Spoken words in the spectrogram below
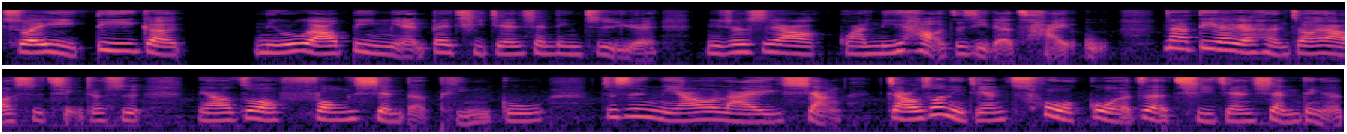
所以第一个，你如果要避免被期间限定制约，你就是要管理好自己的财务。那第二个很重要的事情就是你要做风险的评估，就是你要来想，假如说你今天错过了这期间限定的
